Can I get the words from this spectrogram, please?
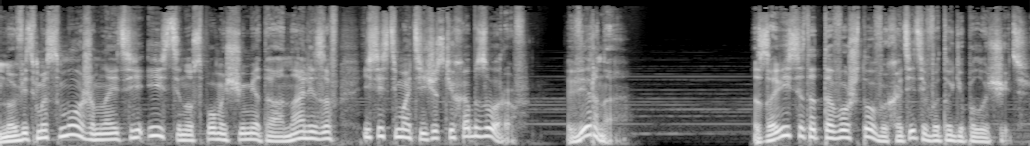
Но ведь мы сможем найти истину с помощью метаанализов и систематических обзоров, верно? Зависит от того, что вы хотите в итоге получить.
